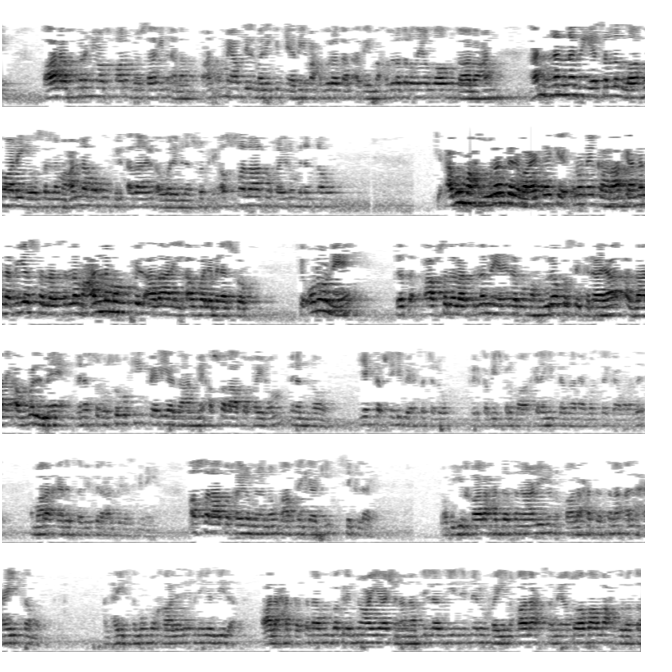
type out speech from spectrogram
قال اخبرني عثمان بن سائن عن ام عبد الملك بن ابي محذورة، عن ابي محذورة رضي الله تعالى عنه ان النبي صلى الله عليه وسلم علمه في الاذان الاول من الصبح، الصلاة خير من النوم. کہ ابو محضورہ سے روایت ہے کہ انہوں نے کہا کہ ان نبی صلی اللہ علیہ وسلم علمہ فی الاذان الاول من الصبح. کہ انہوں نے آپ صلی اللہ علیہ وسلم نے یعنی ابو محضورہ کو سکھلایا اذان اول میں یعنی صبح صبح کی پہلی اذان میں الصلاۃ خیر من النوم. یہ ایک تفصیلی بحث ہے، چلو پھر کبھی اس پر بات کریں گے کہ اذان اول سے کیا مراد ہے. ہمارا خیر سبھی فی الحال بحث بھی نہیں ہے۔ الصلاۃ خیر من النوم. آپ نے کیا کی؟ سکھلائی. وبه قال حدثنا علي قال حدثنا الهيثم الهيثم بن خالد بن يزيد قال حدثنا ابو بكر بن عياش عن عبد العزيز بن رفيع قال سمعت ابا محذورة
